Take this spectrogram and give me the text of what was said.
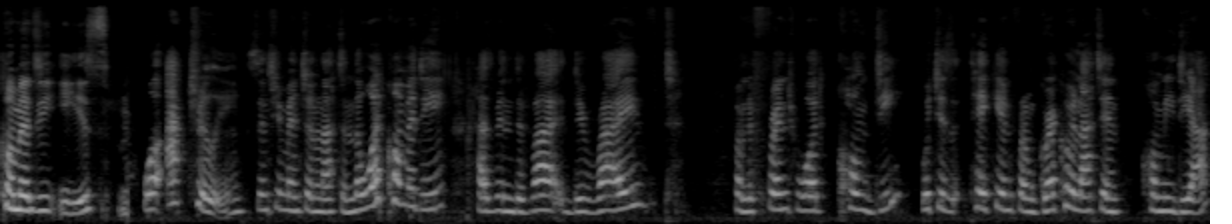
comedy is Well, actually, since you mentioned Latin, the word comedy has been devi- derived from the French word comedy, which is taken from Greco-Latin comedia,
